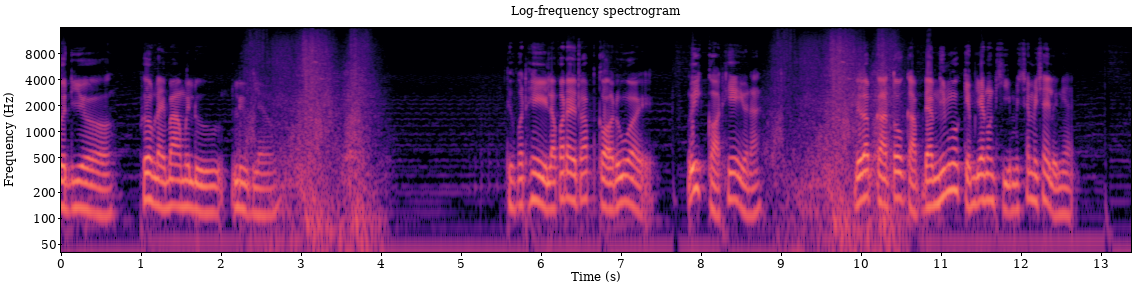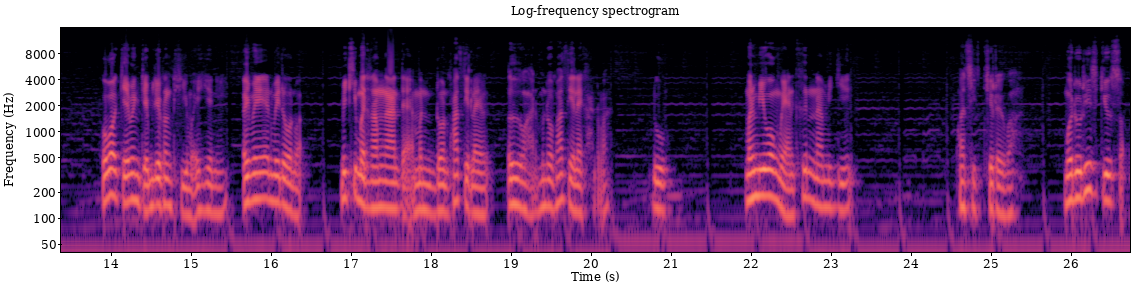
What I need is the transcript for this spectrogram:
ตัวเดียว เพิ่มอะไรบ้างไม่รู้ลืมแล้วถือว่าเท่แล้วก็ได้รับก่อด้วยเฮ้ยก่อเท่อยู่นะ ได้รับการโต้กลับแบบนี้มันก็เก็บเรียบทั้งทีไม่ใช่ไม่ใช่หรือเนี่ยเพราะว่าเกมมันเก็บเรียบทั้งทีมไอ้เฮียนี้เอ้ยไม่ไม่โดนวะไม่คิดมันทำงานแต่มันโดนพลาสซีฟอะไรเออว่ะมันโดนพลาสซีฟอะไรขัดวะดู มันมีวงแหวนขึ้นนะเมื่อกี้ พาสซีฟเจอเลยวะมาดูที่สกิลสอง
